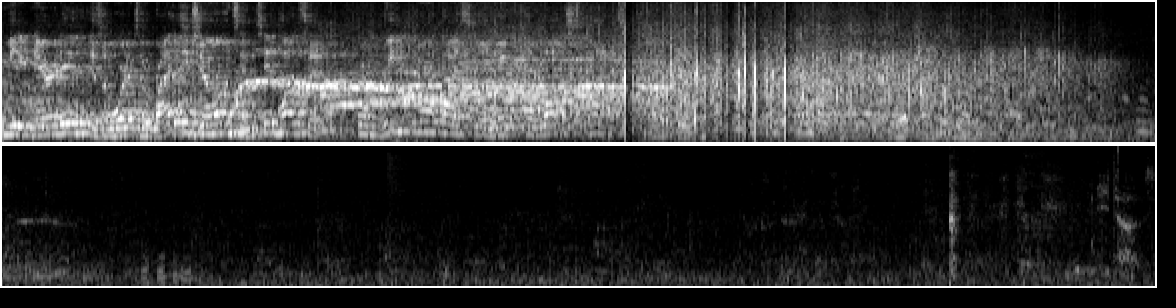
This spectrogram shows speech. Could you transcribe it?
comedic narrative is awarded to Riley Jones and Tim Hudson from Wheaton North High School with A Watched Pot. He does.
